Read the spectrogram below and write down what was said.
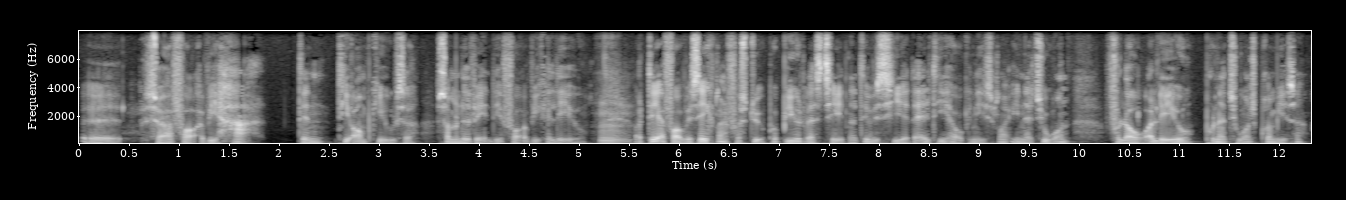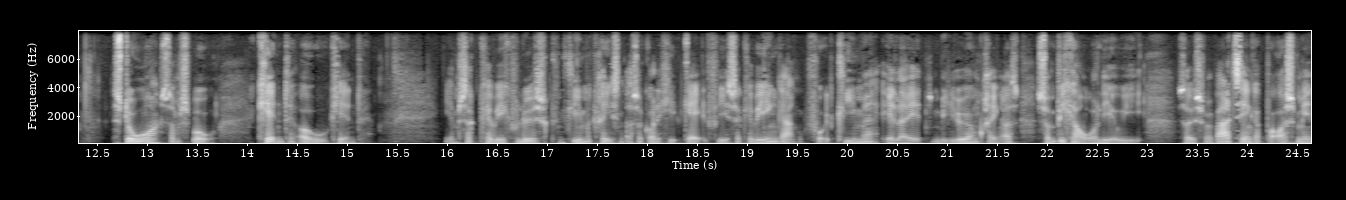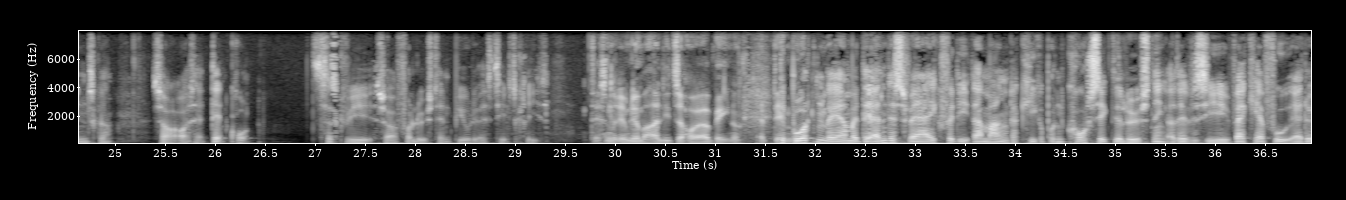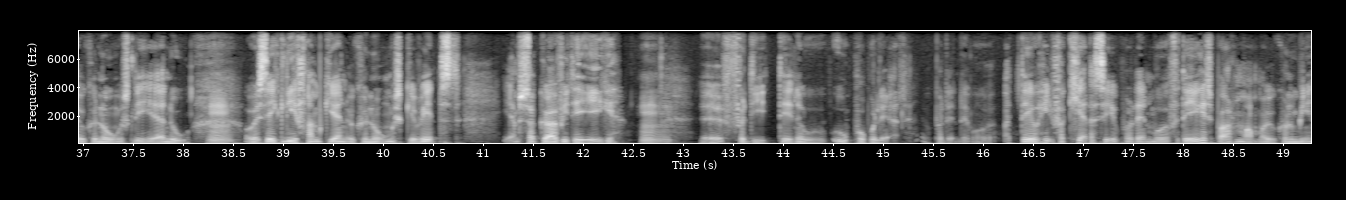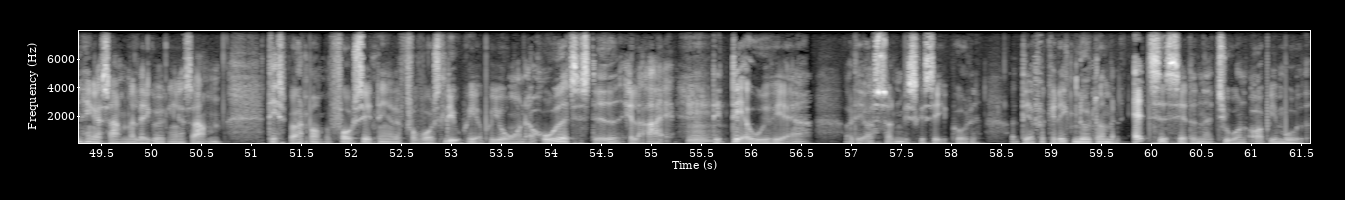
øh, sørge for, at vi har den, de omgivelser, som er nødvendige for, at vi kan leve. Mm. Og derfor, hvis ikke man får styr på biodiversiteten, og det vil sige, at alle de her organismer i naturen får lov at leve på naturens præmisser, store som små, kendte og ukendte, jamen så kan vi ikke løse klimakrisen, og så går det helt galt, fordi så kan vi ikke engang få et klima eller et miljø omkring os, som vi kan overleve i. Så hvis man bare tænker på os mennesker, så også af den grund, så skal vi sørge for at løse den biodiversitetskrise. Det er sådan rimelig meget lige til højre benet. At dem... Det burde den være, men det er den desværre ikke, fordi der er mange, der kigger på den kortsigtede løsning, og det vil sige, hvad kan jeg få ud af det økonomisk lige her og nu? Mm. Og hvis det ikke ligefrem giver en økonomisk gevinst, jamen så gør vi det ikke. Mm øh, fordi det er nu upopulært på den der måde. Og det er jo helt forkert at se på den måde, for det er ikke et spørgsmål om, at økonomien hænger sammen eller ikke hænger sammen. Det er et spørgsmål om, at forudsætningerne for vores liv her på jorden overhovedet er til stede eller ej. Mm. Det er derude, vi er, og det er også sådan, vi skal se på det. Og derfor kan det ikke nytte, når man altid sætter naturen op imod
